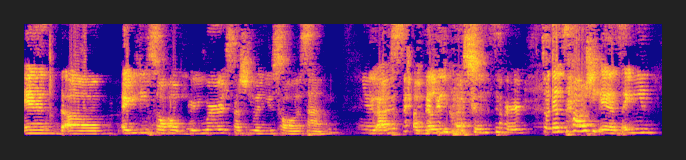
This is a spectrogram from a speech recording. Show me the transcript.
And um, I really saw how eager you were, especially when you saw Sam. You asked a million questions to her. So that's how she is. I mean,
